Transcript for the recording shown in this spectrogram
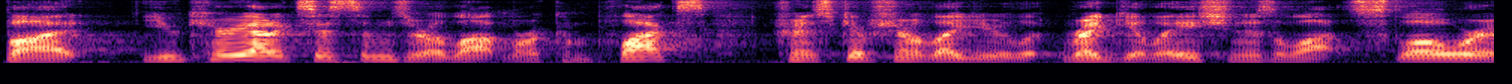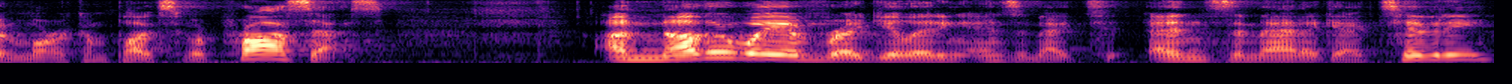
but eukaryotic systems are a lot more complex. Transcriptional regu regulation is a lot slower and more complex of a process. Another way of regulating enzymatic activity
